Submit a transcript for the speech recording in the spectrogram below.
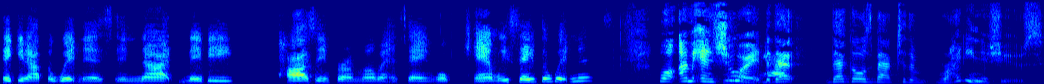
taking out the witness and not maybe pausing for a moment and saying, "Well, can we save the witness?" Well, I mean, and sure, yeah. but that that goes back to the writing issues.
